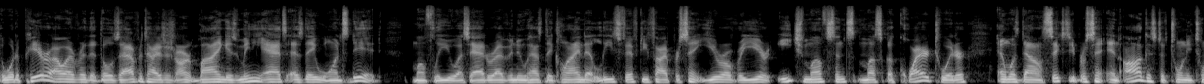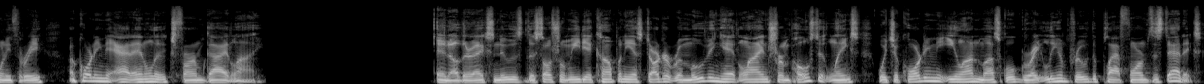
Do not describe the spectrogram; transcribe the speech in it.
It would appear, however, that those advertisers aren't buying as many ads as they once did. Monthly U.S. ad revenue has declined at least 55% year over year each month since Musk acquired Twitter and was down 60% in August of 2023, according to ad analytics firm Guideline. In other X news, the social media company has started removing headlines from posted links, which according to Elon Musk will greatly improve the platform's aesthetics.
